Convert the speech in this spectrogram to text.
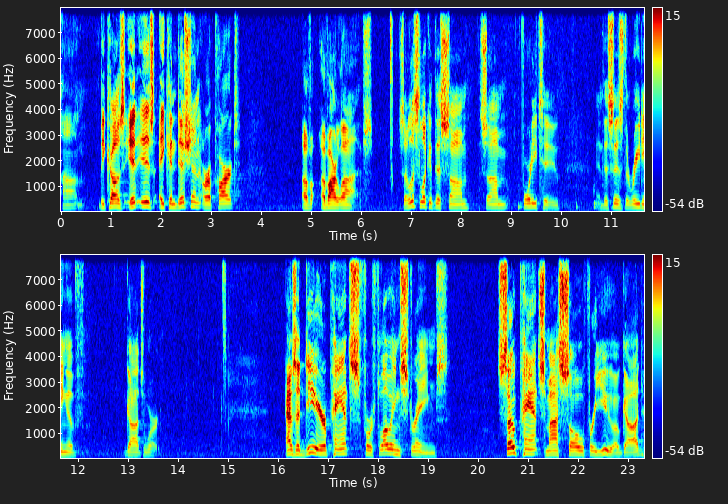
um, because it is a condition or a part of, of our lives. So let's look at this psalm. Psalm 42, and this is the reading of God's Word. As a deer pants for flowing streams, so pants my soul for you, O God.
